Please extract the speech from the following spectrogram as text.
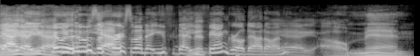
yeah, I know, yeah. Who, who was yeah. the first one that you that And you fangirled out on? Yeah, oh man.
